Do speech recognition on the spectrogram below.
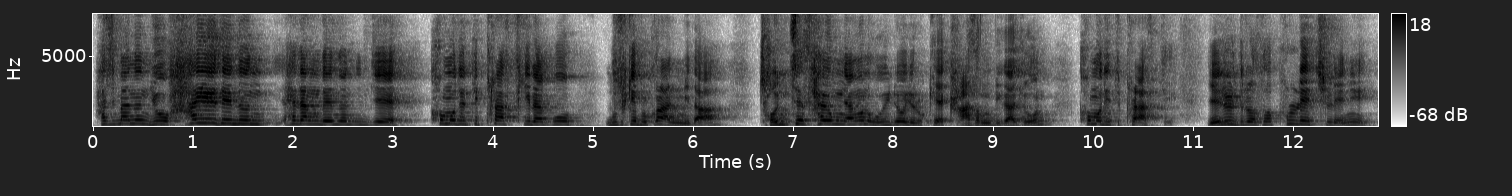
하지만은 요 하에 되는 해당되는 이제 커모디티 플라스틱이라고 우습게 볼 건 아닙니다. 전체 사용량은 오히려 이렇게 가성비가 좋은 커모디티 플라스틱. 예를 들어서 폴리에틸렌이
